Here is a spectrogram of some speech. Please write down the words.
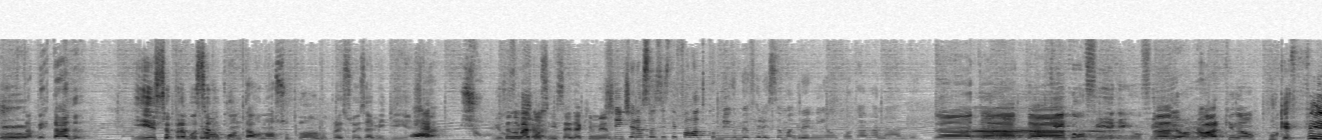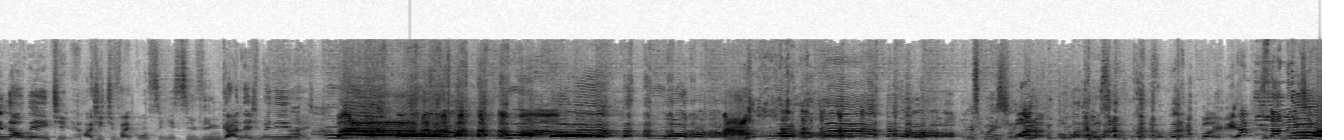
Tá apertado? Isso é pra você não contar o nosso plano pras suas amiguinhas, tá? Você não vai conseguir sair daqui mesmo? Gente, era só vocês terem falado comigo, me oferecer uma graninha, eu não contava nada. Ah, tá, tá. Quem confia, quem confia? Eu não. Claro que não. Porque finalmente a gente vai conseguir se vingar das meninas. Bora! Vambora, vambora, vambora, vambora. Bora! Só um minutinho.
